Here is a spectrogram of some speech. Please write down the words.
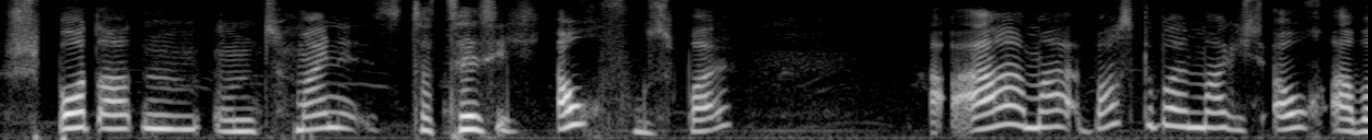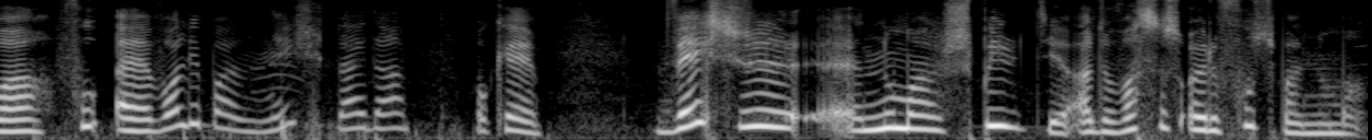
Sportarten und meine ist tatsächlich auch Fußball. Ah, Basketball mag ich auch, aber Fu äh, Volleyball nicht, leider. Okay, welche äh, Nummer spielt ihr? Also was ist eure Fußballnummer?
